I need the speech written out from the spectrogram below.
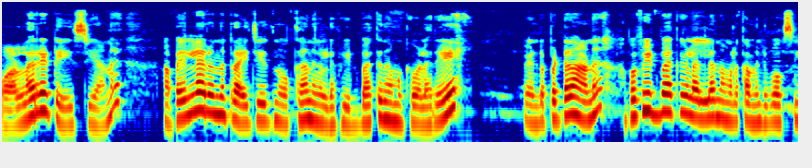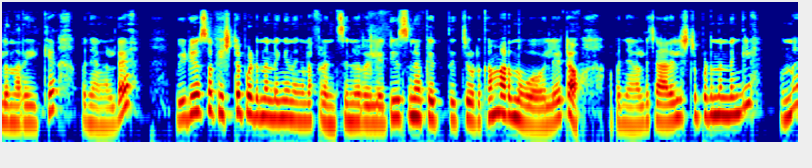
വളരെ ടേസ്റ്റിയാണ് അപ്പോൾ എല്ലാവരും ഒന്ന് ട്രൈ ചെയ്ത് നോക്കുക. നിങ്ങളുടെ ഫീഡ്ബാക്ക് നമുക്ക് വളരെ വേണ്ടപ്പെട്ടതാണ്. അപ്പോൾ ഫീഡ്ബാക്കുകളെല്ലാം നമ്മളെ കമന്റ് ബോക്സിൽ ഒന്ന് അറിയിക്കുക. അപ്പോൾ ഞങ്ങളുടെ വീഡിയോസൊക്കെ ഇഷ്ടപ്പെടുന്നുണ്ടെങ്കിൽ നിങ്ങളുടെ ഫ്രണ്ട്സിനും റിലേറ്റീവ്സിനൊക്കെ എത്തിച്ചു കൊടുക്കാൻ മറന്നു പോകല്ലേ കേട്ടോ? അപ്പോൾ ഞങ്ങളുടെ ചാനൽ ഇഷ്ടപ്പെടുന്നുണ്ടെങ്കിൽ ഒന്ന്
